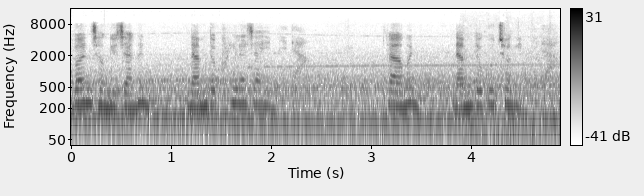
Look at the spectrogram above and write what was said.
이번 정류장은 남도 플라자입니다. 다음은 남도구청입니다.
